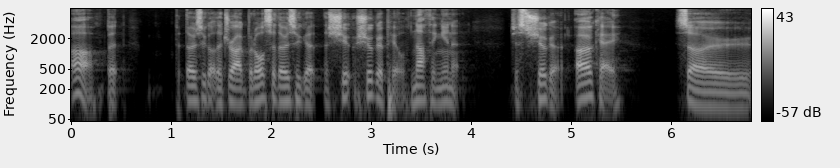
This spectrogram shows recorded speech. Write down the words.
oh, but those who got the drug, but also those who got the sugar pill, nothing in it, just sugar. Okay. So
